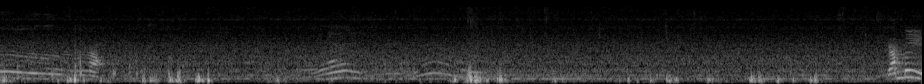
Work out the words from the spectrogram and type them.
มเนาะอืม บี้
